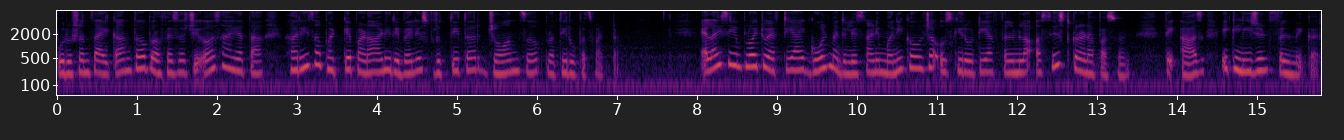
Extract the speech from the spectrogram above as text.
पुरुषांचा एकांत प्रोफेसरची असहाय्यता हरीचा भटकेपणा आणि रिबेलियस वृत्ती तर जॉनचं प्रतिरूपच वाटतं. L I C employ to F T I gold medalist आणि मनी कौलच्या उसकी रोटी या फिल्मला असिस्ट करण्यापासून ते आज एक लिजंड फिल्ममेकर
